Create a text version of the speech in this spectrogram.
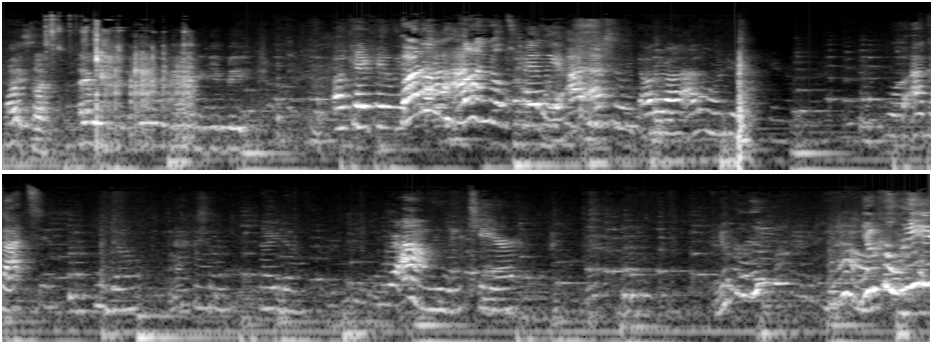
White son. Hey, we get the game and get big. Okay, Kaylee. But I know, Kaylee, I actually thought about it. I don't want you to here no more. Well, I got to. You don't, actually. No, you don't. But I don't even care. You can leave. No. You can leave.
